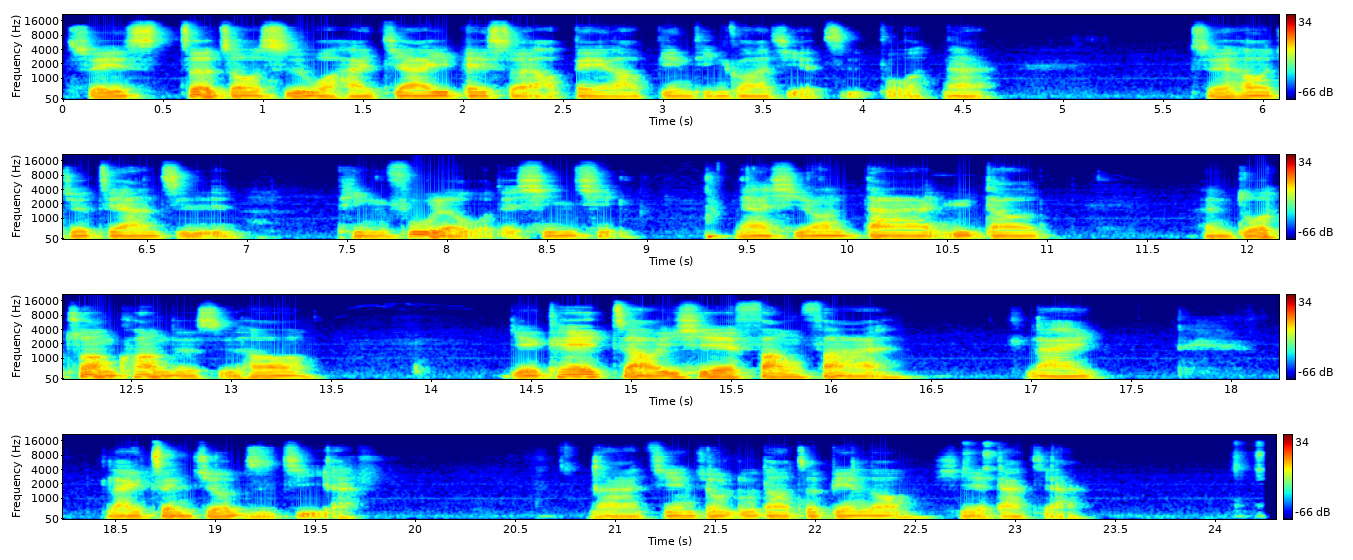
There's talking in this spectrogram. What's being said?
所以这周四我还加一杯手摇杯，然后边听瓜姐的直播。那最后就这样子平复了我的心情。那希望大家遇到很多状况的时候，也可以找一些方法。来，来拯救自己呀！那今天就录到这边喽，谢谢大家。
